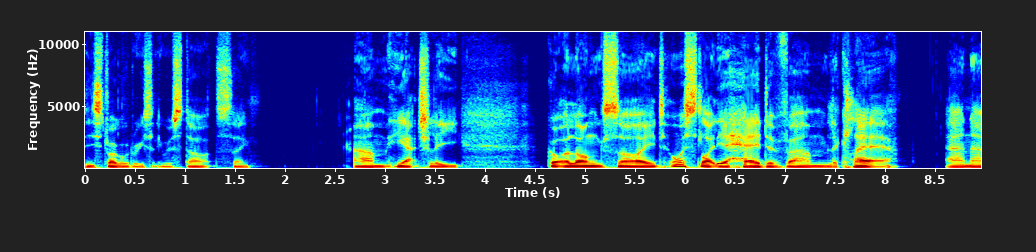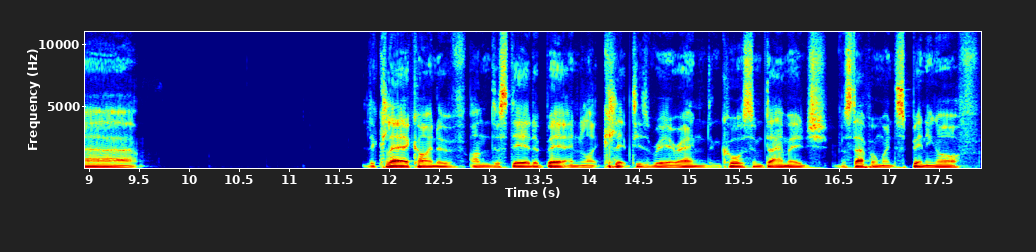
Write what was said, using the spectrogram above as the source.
He struggled recently with starts, so um, he actually got alongside, almost slightly ahead of um, Leclerc, and uh, Leclerc kind of understeered a bit and like clipped his rear end and caused some damage. Verstappen went spinning off.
